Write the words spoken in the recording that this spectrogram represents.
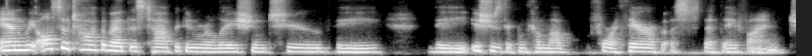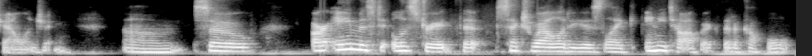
and we also talk about this topic in relation to the the issues that can come up for therapists that they find challenging. Um, so our aim is to illustrate that sexuality is like any topic that a couple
